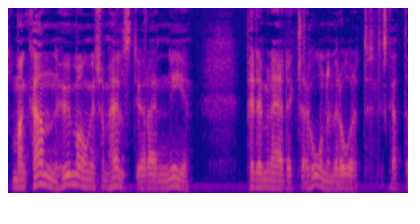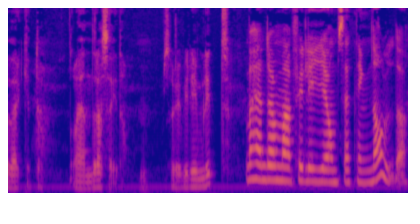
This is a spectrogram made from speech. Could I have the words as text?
Och man kan hur många som helst göra en ny preliminärdeklaration under året till Skatteverket då, och ändra sig. Då. Mm. Så det blir rimligt. Vad händer om man fyller i omsättning noll då?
